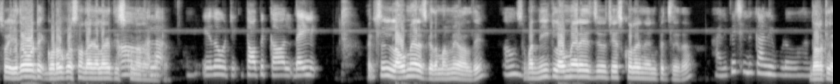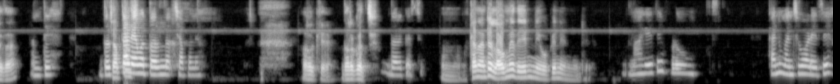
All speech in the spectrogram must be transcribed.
సో ఏదో ఒకటి గొడవ కోసం అలాగ అలాగే తీసుకున్నారు అలా. అనమాట ఏదో ఒకటి టాపిక్ కావాలి డైలీ. యాక్చువల్లీ లవ్ మ్యారేజ్ కదా మమ్మీ వాళ్ళది. సో మరి నీకు లవ్ మ్యారేజ్ చేసుకోవాలని అనిపించలేదా? అనిపించింది కానీ ఇప్పుడు అంత- దొరకలేదా? అంతే. దొరుకుతాడేమో త్వరలో చెప్పలేం ఓకే దొరకవచ్చు దొరకచ్చు. ఉమ్. కానీ అంటే లవ్ మీద ఏంటి నీ ఒపీనియన్ ఏంటి? నాకైతే ఇప్పుడు కానీ మంచివాడైతే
